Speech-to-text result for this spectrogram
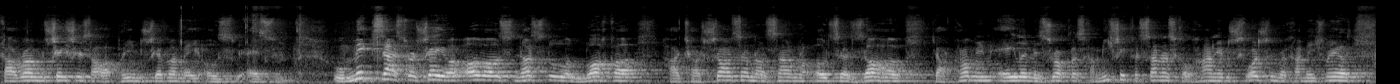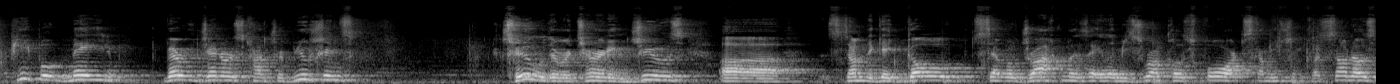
Charom, Sheshes, Alpayim, Sheva, Meos, Esrim. Umixas Roshei Ovos Nostul Mlocha Hachashasa Nasan Otsa Zahav Yakromim Elim Izrokos Hamishe Kasanas Kohanim Shloshim Chamesh Meos. People made very generous contributions to the returning Jews. Uh, some to get gold, several drachmas, elim isrokos, forks, chamishim kasonos,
